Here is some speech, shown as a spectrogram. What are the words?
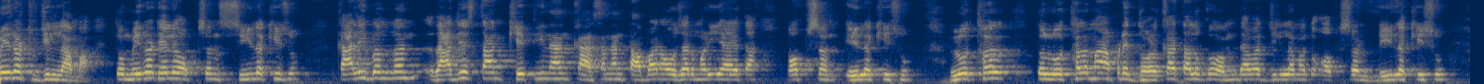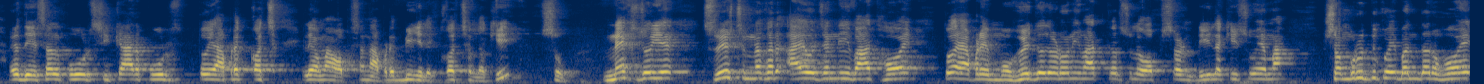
મેરઠ જિલ્લામાં. તો મેરઠ એટલે ઓપ્શન સી લખીશું. કાલીબંગન, રાજસ્થાન ખેતીના કાસાના તાબાના ઓઝાર મળી આવ્યા હતા. ઓપ્શન એ લખીશું. લોથલ, તો લોથલમાં આપણે ધોળકા તાલુકો અમદાવાદ જિલ્લામાં તો ઓપ્શન ડી લખીશું. અને દેસલપુર, શિકારપુર, તો એ આપણે કચ્છ, એટલે એમાં ઓપ્શન આપણે બી એટલે કચ્છ લખીશું. નેક્સ્ટ જોઈએ, શ્રેષ્ઠ નગર આયોજનની વાત હોય, તો આપણે મોહેજો દળોની વાત કરશું, એટલે ઓપ્શન ડી લખીશું એમાં. સમૃદ્ધ કોઈ બંદર હોય,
